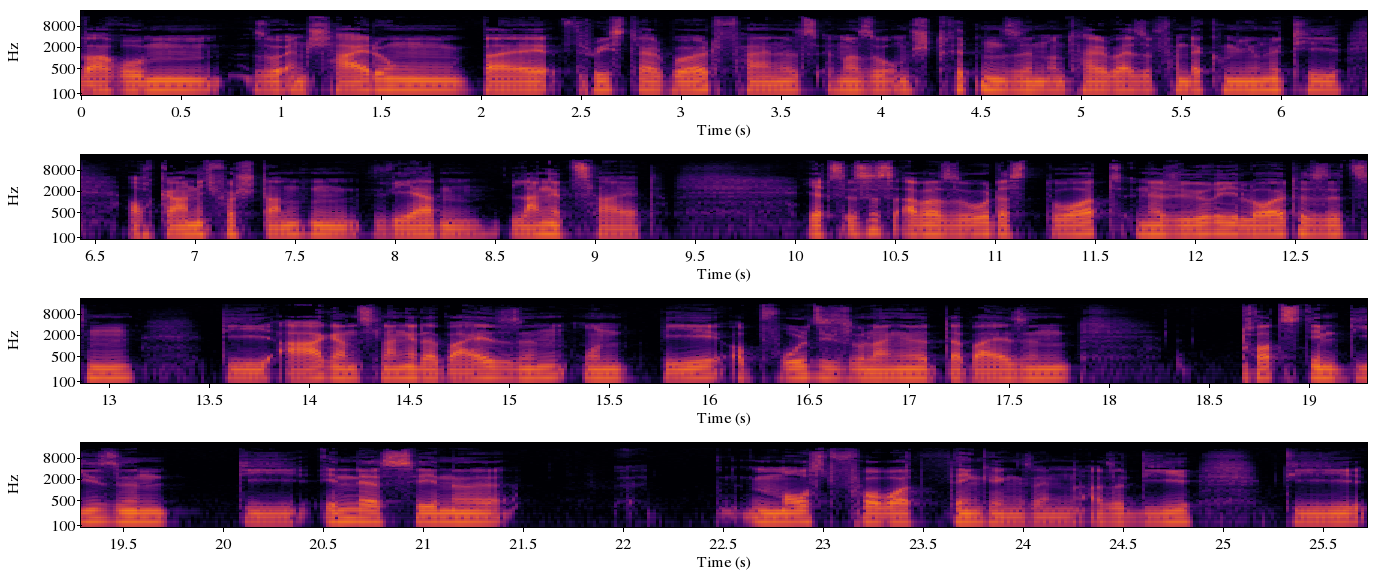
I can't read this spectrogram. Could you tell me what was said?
warum so Entscheidungen bei Three-Style World Finals immer so umstritten sind und teilweise von der Community auch gar nicht verstanden werden, lange Zeit. Jetzt ist es aber so, dass dort in der Jury Leute sitzen, die A ganz lange dabei sind und B, obwohl sie so lange dabei sind, trotzdem die sind, die in der Szene most forward thinking sind. Also die, die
